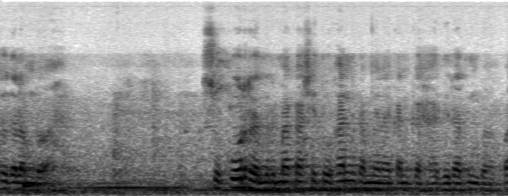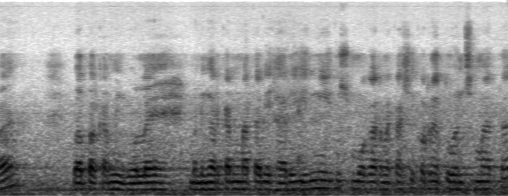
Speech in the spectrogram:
Mari kita satu dalam doa. Syukur dan terima kasih Tuhan kami naikkan kehadiran Bapa. Bapak kami boleh mendengarkan materi hari ini itu semua karena kasih karunia Tuhan semata.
